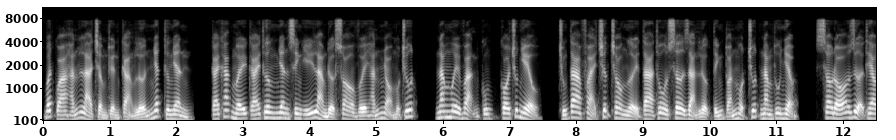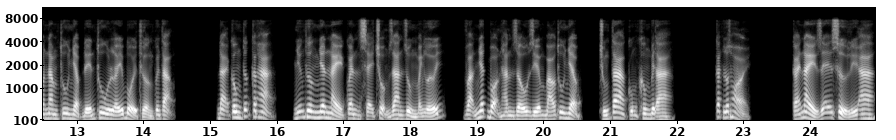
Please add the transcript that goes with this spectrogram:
bất quá hắn là trầm thuyền cảng lớn nhất thương nhân, cái khác mấy cái thương nhân sinh ý làm được so với hắn nhỏ một chút, 50 vạn cũng có chút nhiều, chúng ta phải trước cho người ta thô sơ giản lược tính toán một chút năm thu nhập, sau đó dựa theo năm thu nhập đến thu lấy bồi thường quyên tặng. Đại công tức các hạ, những thương nhân này quen sẽ trộm gian dùng mánh lưới, vạn nhất bọn hắn giấu giếm báo thu nhập, chúng ta cũng không biết ta. Cắt lốt hỏi. Cái này dễ xử lý a,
